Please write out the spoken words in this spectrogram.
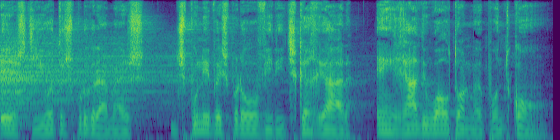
Este e outros programas disponíveis para ouvir e descarregar em radioautónoma.com.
